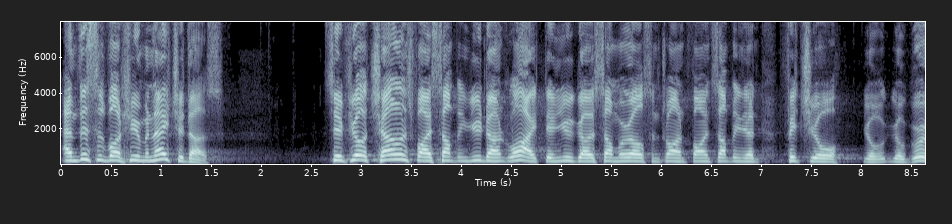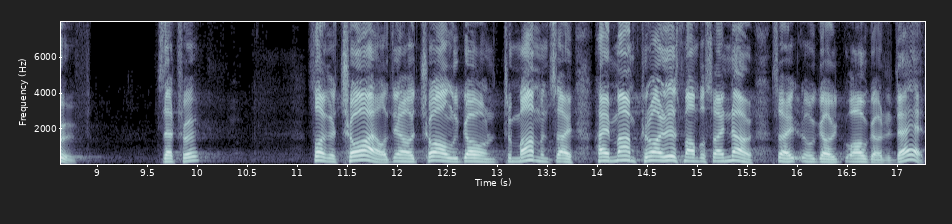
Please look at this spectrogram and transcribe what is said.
And this is what human nature does. See, if you're challenged by something you don't like, then you go somewhere else and try and find something that fits your, your, your groove. Is that true? It's like a child. You know, a child will go to mum and say, Hey, mum, can I do this? Mum will say, No. So he'll go, I'll go to dad.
